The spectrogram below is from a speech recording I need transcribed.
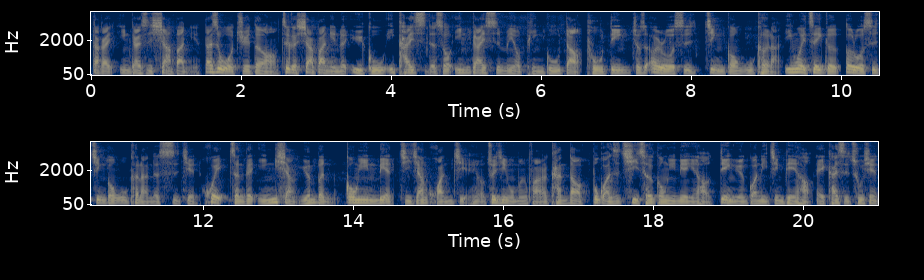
大概应该是下半年。但是我觉得哦，这个下半年的预估一开始的时候应该是没有评估到普丁就是俄罗斯进攻乌克兰，因为这个俄罗斯进攻乌克兰的事件会整个影响原。本供应链即将缓解，最近我们反而看到，不管是汽车供应链也好，电源管理晶片也好，哎，开始出现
